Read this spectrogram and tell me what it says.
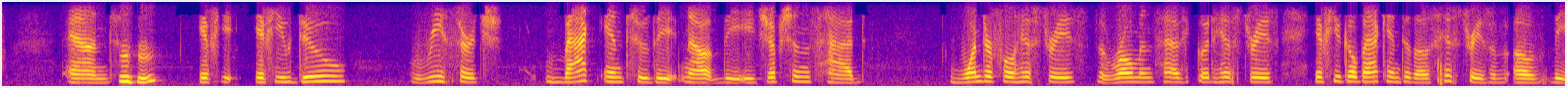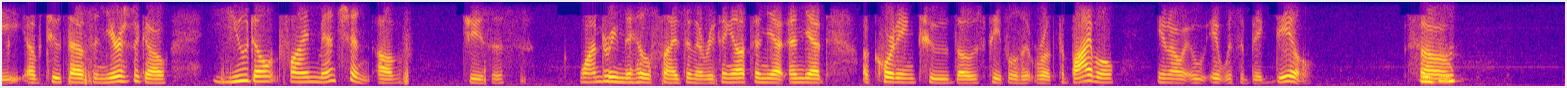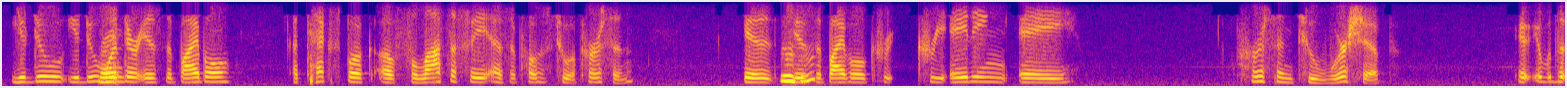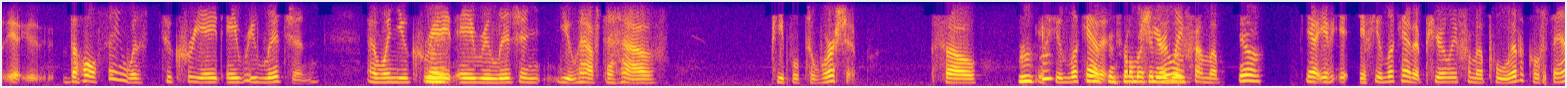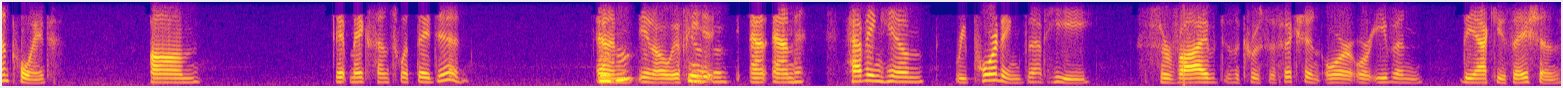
And mm-hmm. if you if you do research back into the now the Egyptians had wonderful histories. The Romans had good histories. If you go back into those histories of, of the of 2,000 years ago, you don't find mention of Jesus wandering the hillsides and everything else. And yet, and yet, according to those people that wrote the Bible, you know, it, it was a big deal. So mm-hmm. you do you do right. wonder: is the Bible a textbook of philosophy as opposed to a person? Is mm-hmm. is the Bible cre- creating a person to worship. It, it, it, the whole thing was to create a religion, and when you create right. a religion, you have to have people to worship. So mm-hmm. if you look at it purely from a yeah yeah if if you look at it purely from a political standpoint, um, it makes sense what they did. And mm-hmm. you know if he and and having him reporting that he survived the crucifixion or or even the accusations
